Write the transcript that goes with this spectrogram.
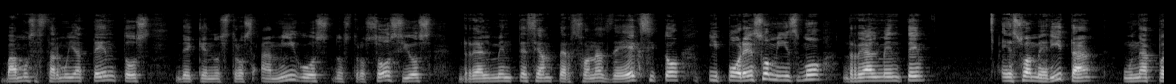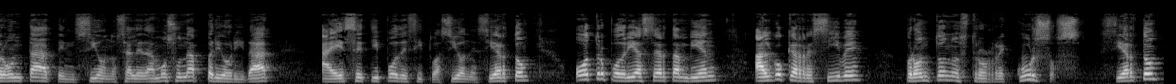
vamos a estar muy atentos de que nuestros amigos, nuestros socios realmente sean personas de éxito. Y por eso mismo realmente eso amerita una pronta atención, o sea, le damos una prioridad a ese tipo de situaciones, ¿cierto? Otro podría ser también algo que recibe pronto nuestros recursos, ¿cierto?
